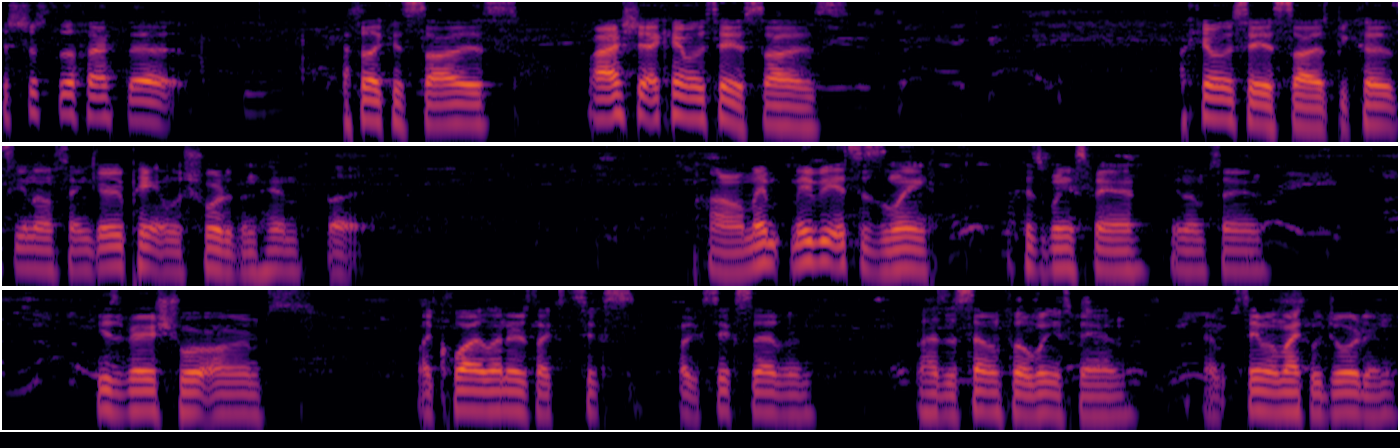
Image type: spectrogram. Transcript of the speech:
it's just the fact that I feel like his size. Well, actually, I can't really say his size. I can't really say his size because, you know what I'm saying? Gary Payton was shorter than him, but I don't know. Maybe, maybe it's his length, his wingspan, you know what I'm saying? He has very short arms. Like Kawhi Leonard's like six, like six seven has a seven foot wingspan. Same with Michael Jordan.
